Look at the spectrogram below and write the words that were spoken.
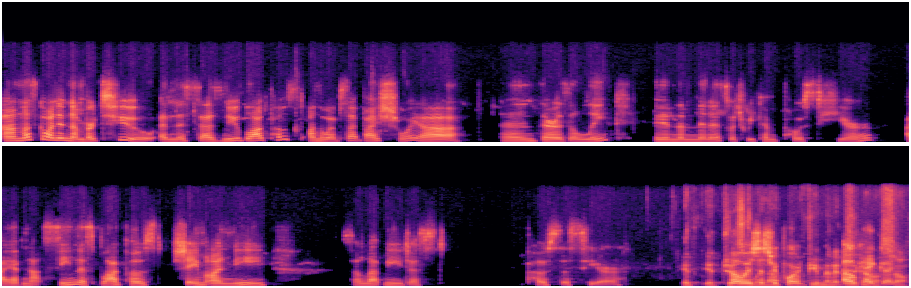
Um, let's go on to number two, and this says new blog post on the website by Shoya. And there is a link in the minutes, which we can post here. I have not seen this blog post. Shame on me. So let me just post this here. It, it Oh, just it's went just up report- a few minutes okay, ago, good. so.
